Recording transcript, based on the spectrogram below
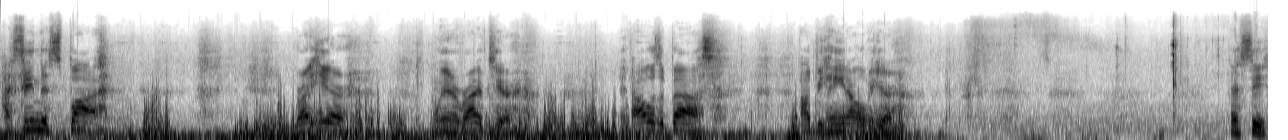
I seen this spot right here when we arrived here. If I was a bass, I'd be hanging out over here. Let's see.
